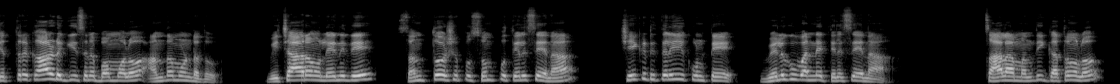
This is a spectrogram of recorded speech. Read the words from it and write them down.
చిత్రకారుడు గీసిన బొమ్మలో అందముండదు. విచారం లేనిదే సంతోషపు సొంపు తెలిసేనా? చీకటి తెలియకుంటే వెలుగువన్నే తెలిసేనా? చాలామంది గతంలో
